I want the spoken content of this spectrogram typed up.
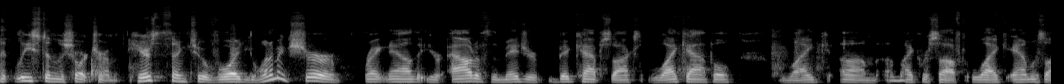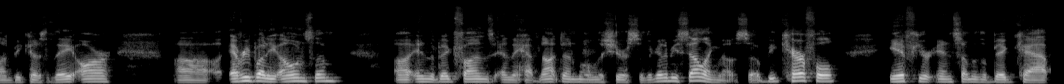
at least in the short term. Here's the thing to avoid: you want to make sure right now that you're out of the major big cap stocks like Apple, like um, Microsoft, like Amazon, because they are uh, everybody owns them. uh, in the big funds, and they have not done well this year, so they're going to be selling those. So be careful if you're in some of the big cap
